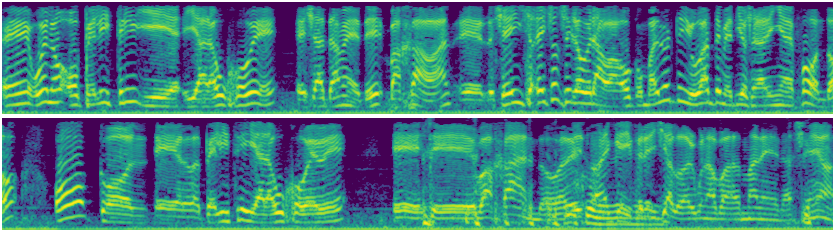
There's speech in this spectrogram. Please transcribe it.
Eh, bueno, o Pelistri y, y Araujo B, exactamente, bajaban. Eh, se hizo- eso se lograba o con Valverde y Ugarte metidos en la línea de fondo, o con eh, Pelistri y Araujo BB este, bajando. Hay que diferenciarlo de alguna manera, señor.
